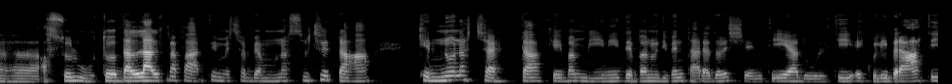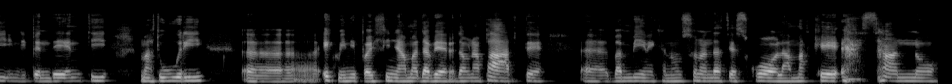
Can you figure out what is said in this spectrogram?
assoluto, dall'altra parte invece abbiamo una società che non accetta che i bambini debbano diventare adolescenti e adulti equilibrati, indipendenti, maturi eh, e quindi poi finiamo ad avere da una parte eh, bambini che non sono andati a scuola ma che sanno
